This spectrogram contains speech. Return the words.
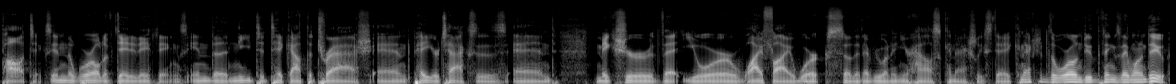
politics, in the world of day to day things, in the need to take out the trash and pay your taxes and make sure that your Wi Fi works so that everyone in your house can actually stay connected to the world and do the things they want to do.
